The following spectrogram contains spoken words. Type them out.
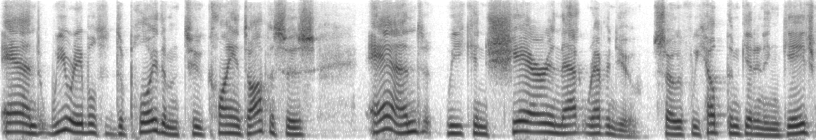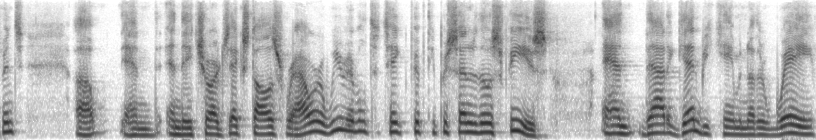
And we were able to deploy them to client offices and we can share in that revenue. So if we help them get an engagement uh, and and they charge X dollars per hour, we were able to take 50% of those fees. And that again became another way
